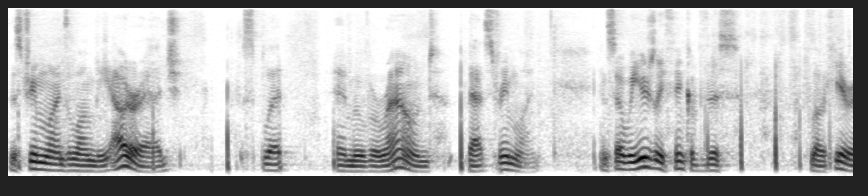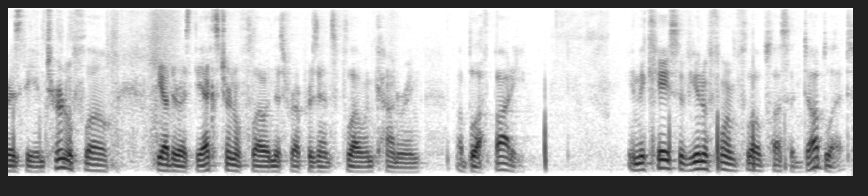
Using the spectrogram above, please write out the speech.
The streamlines along the outer edge split and move around that streamline. And so we usually think of this flow here as the internal flow, the other as the external flow, and this represents flow encountering a bluff body. In the case of uniform flow plus a doublet,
